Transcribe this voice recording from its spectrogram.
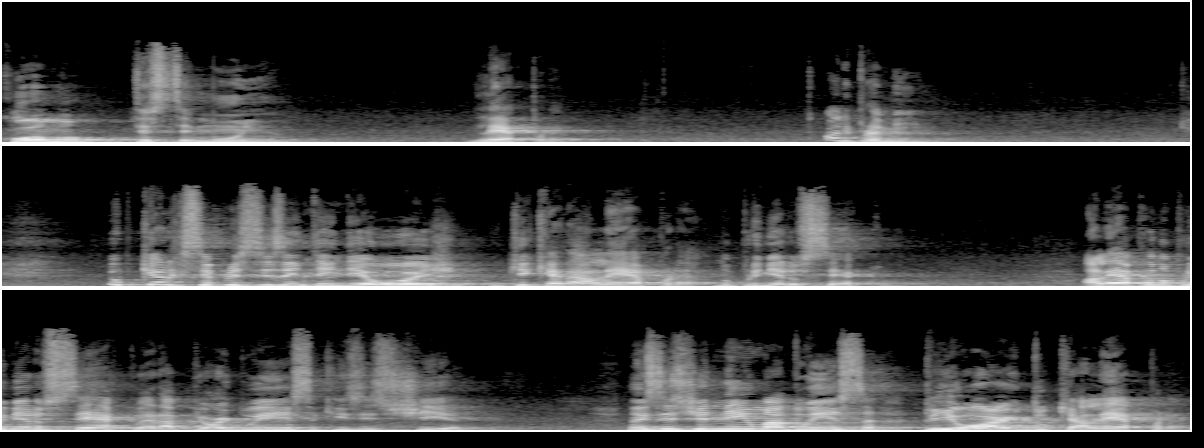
como testemunho. Lepra. Olhe para mim. Eu quero que você precise entender hoje o que era a lepra no primeiro século. A lepra no primeiro século era a pior doença que existia. Não existia nenhuma doença pior do que a lepra.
